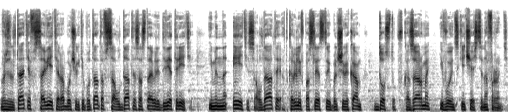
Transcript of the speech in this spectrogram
В результате в Совете рабочих депутатов солдаты составили две трети. Именно эти солдаты открыли впоследствии большевикам доступ в казармы и воинские части на фронте.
